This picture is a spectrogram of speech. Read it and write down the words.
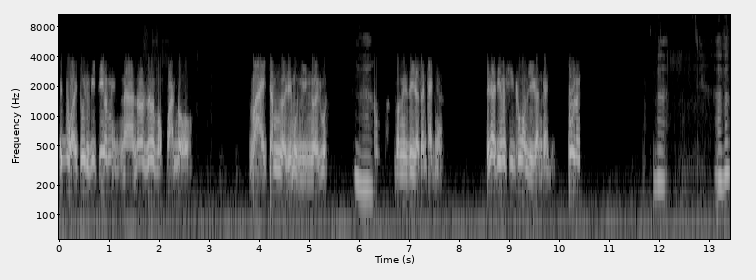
Cái buổi tôi được đi tiêm ấy là nó rơi vào khoảng độ vài trăm người đến một nghìn người luôn. À. không còn gì là giãn cách nữa. Thế này thì vaccine không còn gì giãn cách. Tôi là vâng ạ À, vâng,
